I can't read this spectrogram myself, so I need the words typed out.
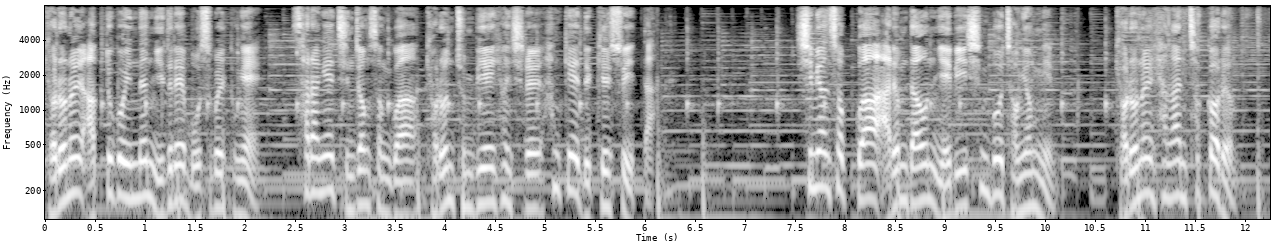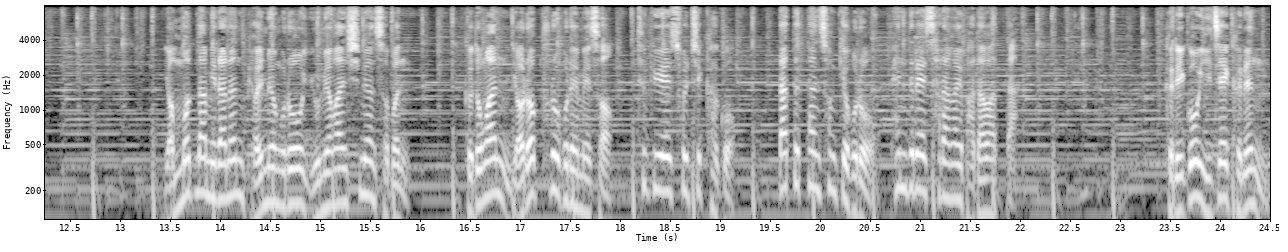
결혼을 앞두고 있는 이들의 모습을 통해 사랑의 진정성과 결혼 준비의 현실을 함께 느낄 수 있다. 심연섭과 아름다운 예비 신부 정영님, 결혼을 향한 첫걸음. 연못남이라는 별명으로 유명한 심연섭은 그동안 여러 프로그램에서 특유의 솔직하고 따뜻한 성격으로 팬들의 사랑을 받아왔다. 그리고 이제 그는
